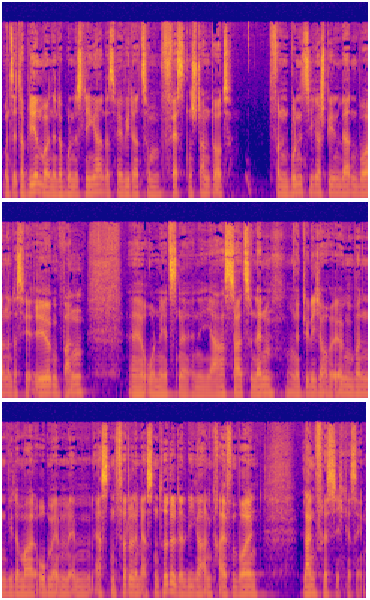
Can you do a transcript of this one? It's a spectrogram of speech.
uns etablieren wollen in der Bundesliga, dass wir wieder zum festen Standort von Bundesliga spielen werden wollen und dass wir irgendwann, äh, ohne jetzt eine, eine Jahreszahl zu nennen, natürlich auch irgendwann wieder mal oben im, im ersten Viertel, im ersten Drittel der Liga angreifen wollen langfristig gesehen.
